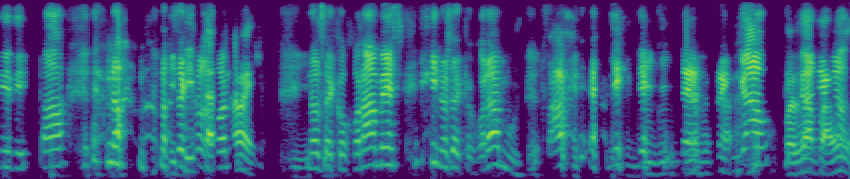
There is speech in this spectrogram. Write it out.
tidi, ah. No, nos Y tita, escojonamos, nos escojonamos y nos escojonamos, ¿sabes? Pringao, Pues la pared.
